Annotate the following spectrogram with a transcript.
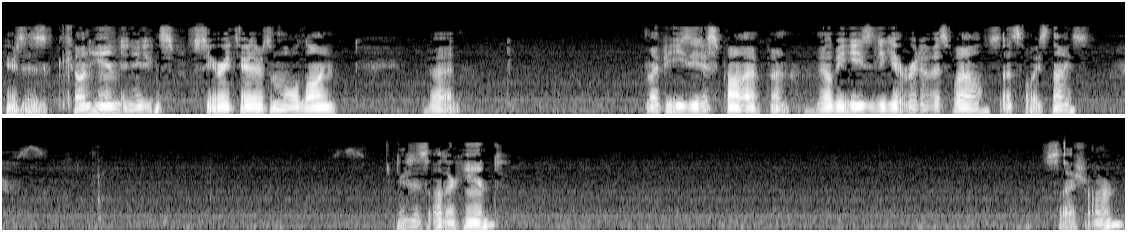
Here's his gun hand, and as you can see right there, there's a mold line. But it might be easy to spot, but it'll be easy to get rid of as well, so that's always nice. Here's his other hand. Slash arm.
